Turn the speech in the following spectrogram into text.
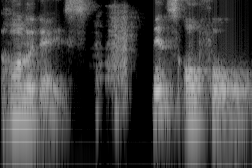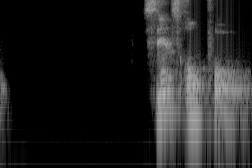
holidays, since 04. Since 04.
